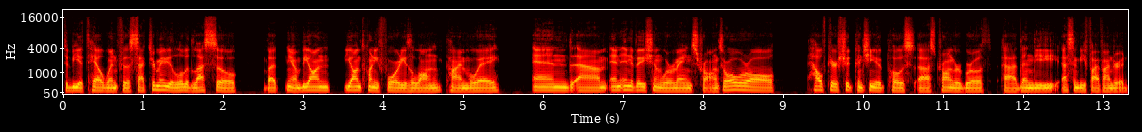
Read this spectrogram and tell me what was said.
to be a tailwind for the sector, maybe a little bit less so, but you know, beyond beyond 2040 is a long time away, and um, and innovation will remain strong. So overall, healthcare should continue to post uh, stronger growth uh, than the S&P 500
